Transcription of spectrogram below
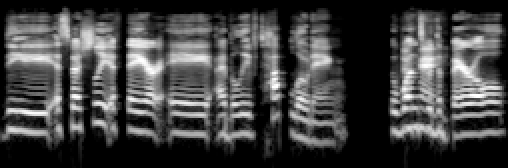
The especially if they are a i believe top loading the ones Okay. with the barrel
